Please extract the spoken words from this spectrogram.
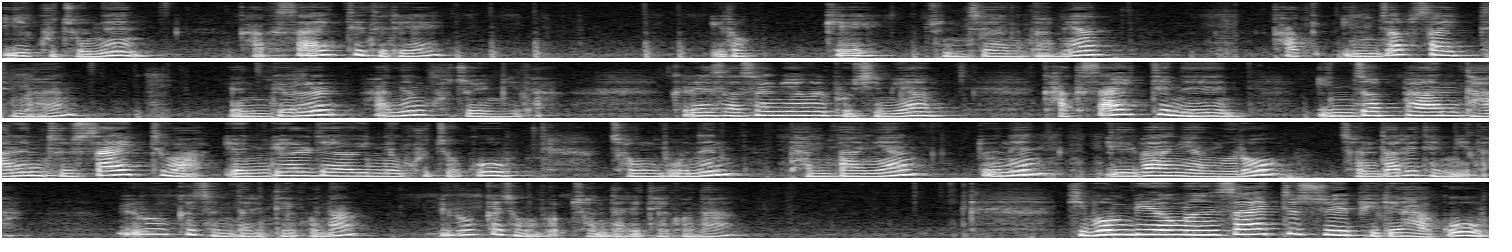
이 구조는 각 사이트들에 이렇게 존재한다면 각 인접 사이트만 연결을 하는 구조입니다. 그래서 설명을 보시면 각 사이트는 인접한 다른 두 사이트와 연결되어 있는 구조고 정보는 단방향 또는 일방향으로 전달이 됩니다. 이렇게 전달이 되거나 이렇게 정보 전달이 되거나 기본 비용은 사이트 수에 비례하고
